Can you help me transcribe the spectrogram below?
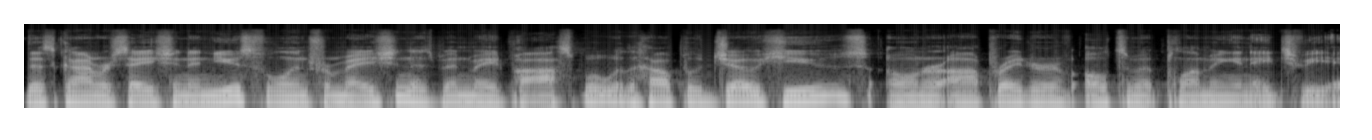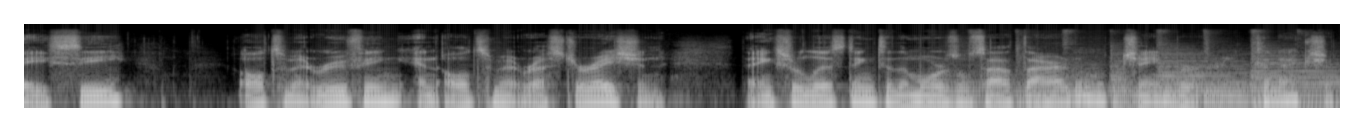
This conversation and useful information has been made possible with the help of Joe Hughes, owner operator of Ultimate Plumbing and HVAC, Ultimate Roofing, and Ultimate Restoration. Thanks for listening to the Mooresville South Iredell Chamber Connection.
